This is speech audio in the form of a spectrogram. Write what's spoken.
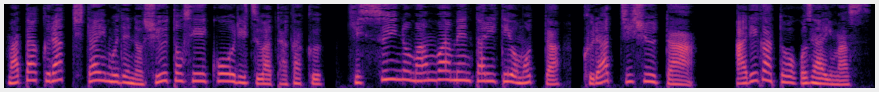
またクラッチタイムでのシュート成功率は高く、喫水のマンバーメンタリティを持ったクラッチシューター。ありがとうございます。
